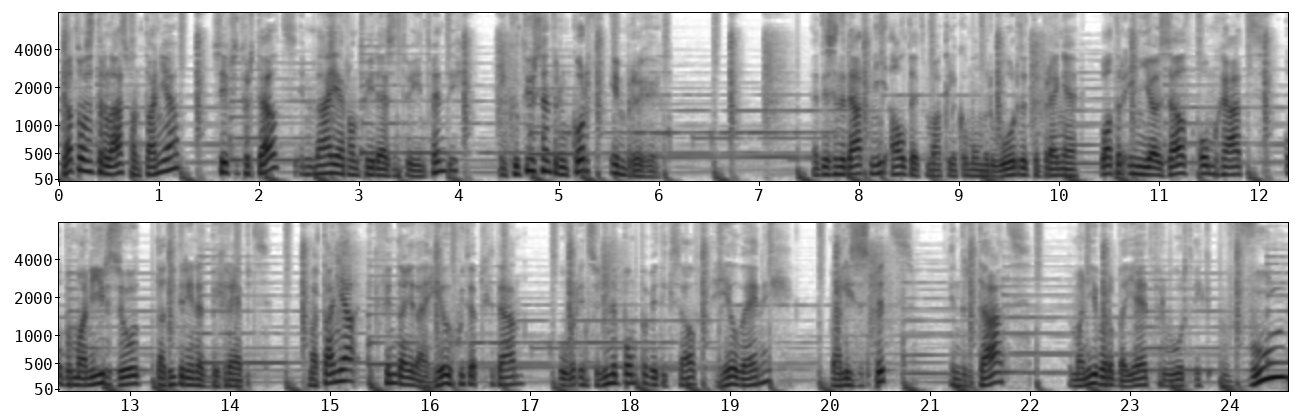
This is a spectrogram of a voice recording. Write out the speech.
Dat was het relaas van Tanja. Ze heeft het verteld in het najaar van 2022 in Cultuurcentrum Korf in Brugge. Het is inderdaad niet altijd makkelijk om onder woorden te brengen wat er in jouzelf omgaat op een manier zo dat iedereen het begrijpt. Maar Tanja, ik vind dat je dat heel goed hebt gedaan. Over insulinepompen weet ik zelf heel weinig. Maar Lise Spit, inderdaad, de manier waarop jij het verwoordt, ik voel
